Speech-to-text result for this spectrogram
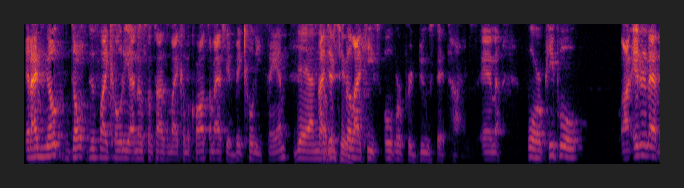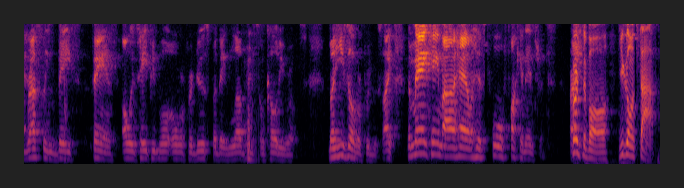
and I know don't dislike Cody. I know sometimes it might come across. I'm actually a big Cody fan. yeah, I know. I just feel like he's overproduced at times. And for people, uh, internet wrestling based fans always hate people who overproduce, but they love them some Cody Rhodes. But he's overproduced. Like the man came out and had his full fucking entrance. right? First of all, you're gonna stop.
